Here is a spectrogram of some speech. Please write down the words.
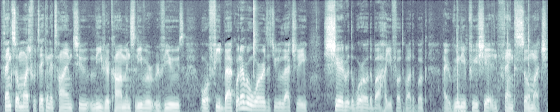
Thanks so much for taking the time to leave your comments, leave your reviews or feedback, whatever words that you actually shared with the world about how you felt about the book. I really appreciate and thanks so much.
